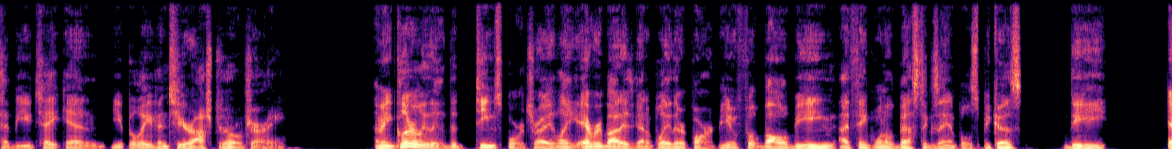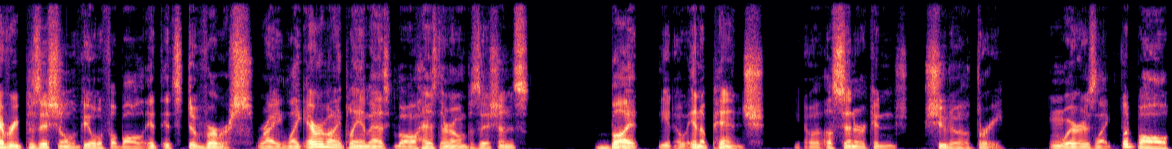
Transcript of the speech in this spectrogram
have you taken? You believe into your entrepreneurial journey? I mean, clearly the, the team sports, right? Like everybody's got to play their part. You know, football being, I think, one of the best examples because the every position on the field of football, it, it's diverse, right? Like everybody playing basketball has their own positions, but you know, in a pinch, you know, a center can shoot a three, Mm. whereas like football,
